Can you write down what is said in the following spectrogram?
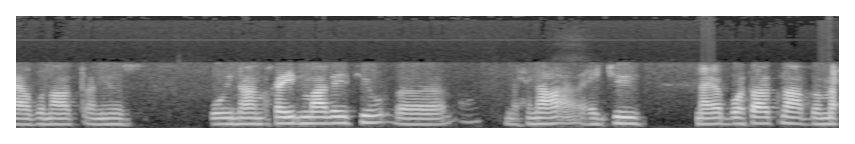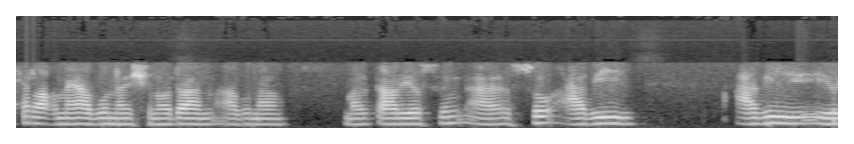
ናይ ኣቡና ኣንጦንዮስ ናብኡ ኢና ንኸይድ ማለት እዩ። ንሕና ሕጂ ናይ ኣቦታትና ብምሕራቕ ናይ ኣቡነ ሽኖዳን ኣቡነ መርቃርዮስን እሱ ዓብይ ዓብይ እዩ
